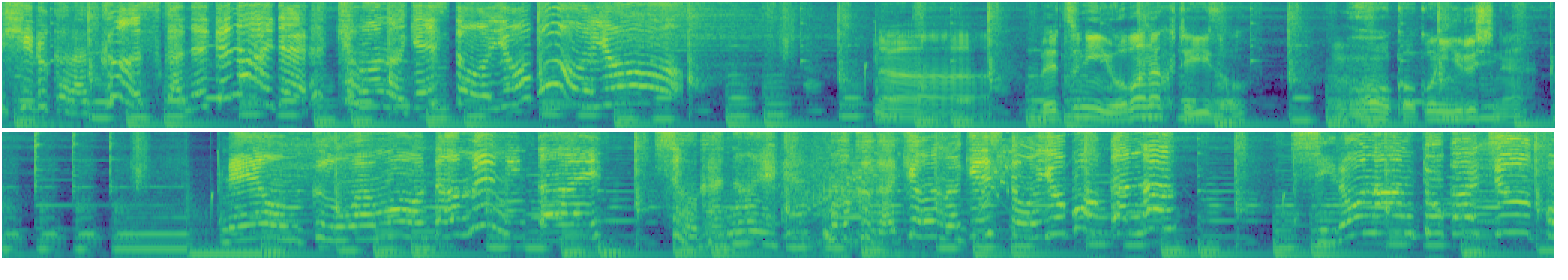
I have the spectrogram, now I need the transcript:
昼からグースか寝てないで今日のゲストを呼ぼうよ。ああ別に呼ばなくていいぞ。もうここにいるしなレオンくんはもうダメみたい。しょうがない。僕が今日のゲストを呼ぼうかな。白なんとか重工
